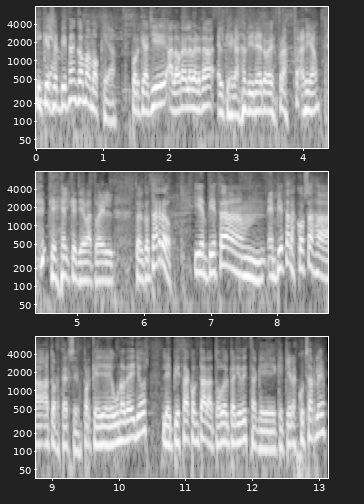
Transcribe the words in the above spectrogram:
Y que se empiezan como a mosquear, porque allí, a la hora de la verdad, el que gana dinero es Fran Farian, que es el que lleva todo el, todo el cotarro. Y empiezan, empiezan las cosas a, a torcerse, porque uno de ellos le empieza a contar a todo el periodista que, que quiera escucharle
